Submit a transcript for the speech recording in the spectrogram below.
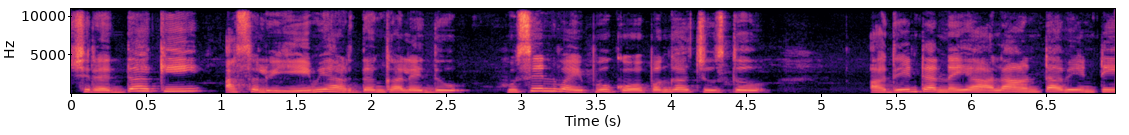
శ్రద్ధకి అసలు ఏమీ అర్థం కాలేదు. హుసేన్ వైపు కోపంగా చూస్తూ అదేంటన్నయ్య అలా అంటావేంటి?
